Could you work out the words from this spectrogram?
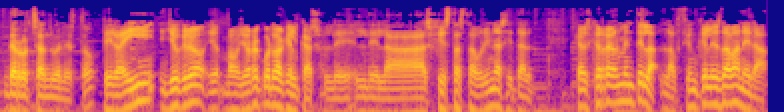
derrochando en esto? Pero ahí yo creo, vamos, yo recuerdo aquel caso, el de, el de las fiestas taurinas y tal. Claro, es que realmente la, la, opción que les daban era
